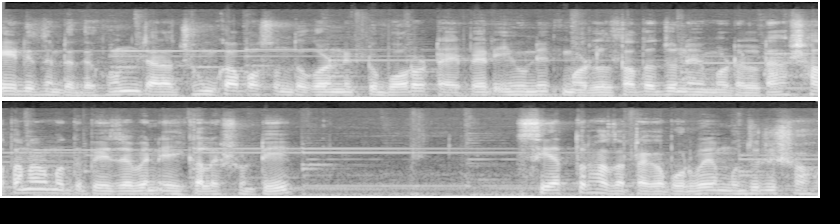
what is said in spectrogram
এই ডিজাইনটা দেখুন। যারা ঝুমকা পছন্দ করেন, একটু বড় টাইপের ইউনিক মডেল তাদের জন্য এই মডেলটা সাতানার মধ্যে পেয়ে যাবেন এই কালেকশনটি ছিয়াত্তর হাজার টাকা পড়বে মজুরি সহ।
